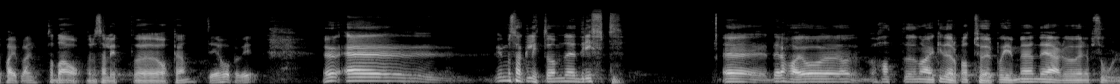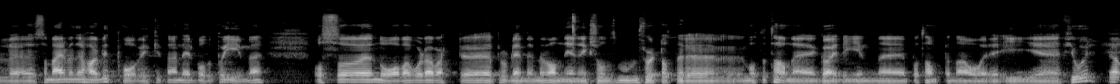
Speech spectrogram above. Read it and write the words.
pipeline. Så da åpner det seg litt opp igjen? Det håper vi. vi må snakke litt om drift. Eh, dere har jo hatt, Nå er ikke dere operatør på Yme, det er det jo Repsol som er. Men dere har jo blitt påvirket av en del både på Yme også Nova, hvor det har vært eh, problemer med vanninjeksjon som førte at dere måtte ta ned guidingen eh, på tampen av året i eh, fjor. Ja.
